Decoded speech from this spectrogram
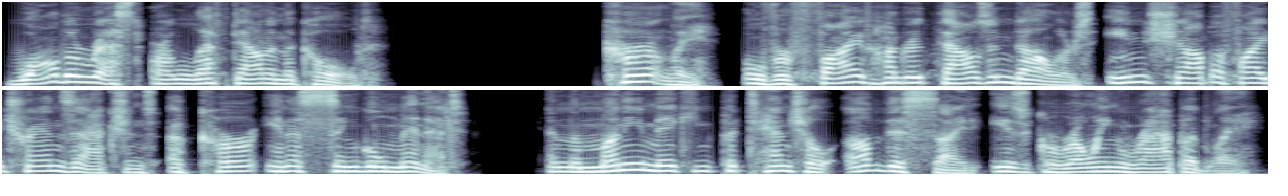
while the rest are left out in the cold. Currently, over $500,000 in Shopify transactions occur in a single minute, and the money-making potential of this site is growing rapidly.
